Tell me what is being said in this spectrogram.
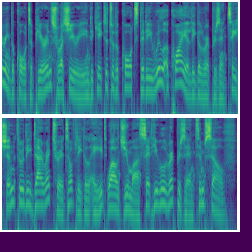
During the court appearance, Rashiri indicated to the court that he will acquire legal representation through the Directorate of Legal Aid, while Juma said he will represent himself.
